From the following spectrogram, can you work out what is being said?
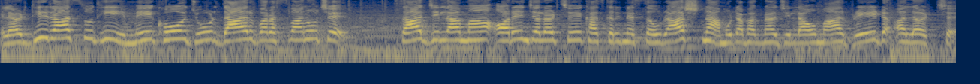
એટલે અડધી રાત સુધી મેઘો જોરદાર વરસવાનો છે. સાત જિલ્લામાં ઓરેન્જ એલર્ટ છે, ખાસ કરીને સૌરાષ્ટ્રના મોટાભાગના જિલ્લાઓમાં રેડ એલર્ટ છે.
